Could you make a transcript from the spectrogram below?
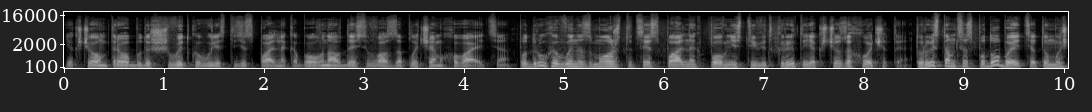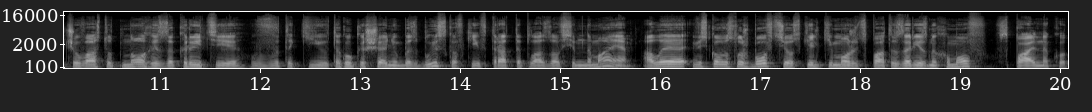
якщо вам треба буде швидко вилізти зі спальника, бо вона десь у вас за плечем ховається. По-друге, ви не зможете цей спальник повністю відкрити, якщо захочете. Туристам це сподобається, тому що у вас тут ноги закриті в такі в таку кишеню без блискавки, і втрат тепла зовсім немає. Але військовослужбовці, оскільки можуть спати за різних умов в спальнику,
